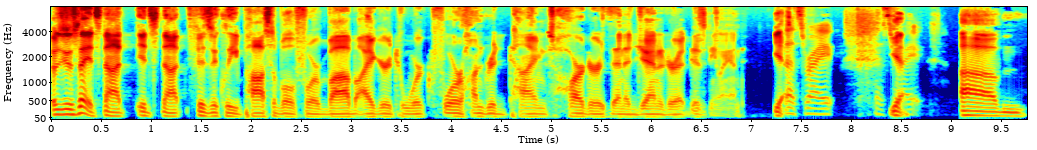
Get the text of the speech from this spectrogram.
I was going to say it's not it's not physically possible for Bob Iger to work 400 times harder than a janitor at Disneyland. Yeah, that's right. That's yeah. right. Um,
